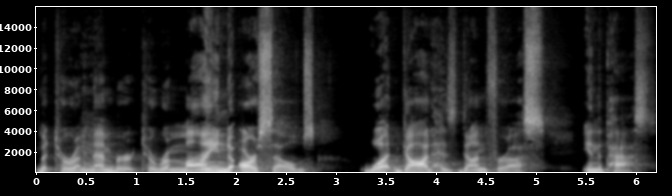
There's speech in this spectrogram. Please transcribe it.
but to remember, to remind ourselves what God has done for us in the past.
